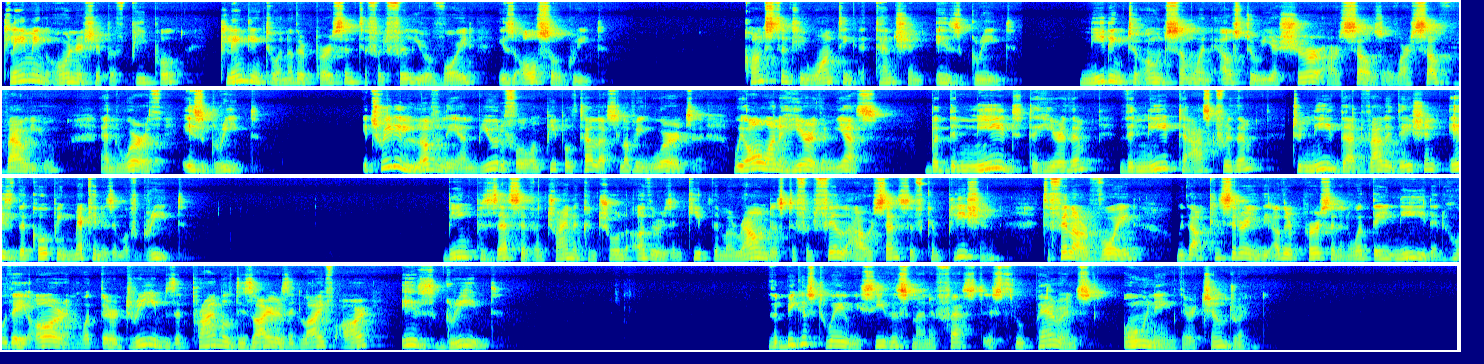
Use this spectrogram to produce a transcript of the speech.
Claiming ownership of people, clinging to another person to fulfill your void, is also greed. Constantly wanting attention is greed. Needing to own someone else to reassure ourselves of our self value and worth is greed. It's really lovely and beautiful when people tell us loving words. We all want to hear them, yes. But the need to hear them, the need to ask for them, to need that validation is the coping mechanism of greed being possessive and trying to control others and keep them around us to fulfill our sense of completion, to fill our void without considering the other person and what they need and who they are and what their dreams and primal desires in life are, is greed. The biggest way we see this manifest is through parents owning their children.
